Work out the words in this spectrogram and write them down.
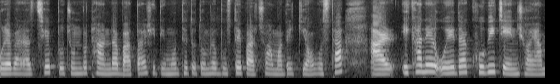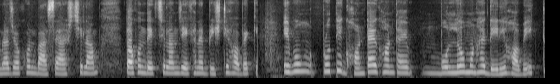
উড়ে বেড়াচ্ছে, প্রচণ্ড ঠান্ডা বাতাস, ইতিমধ্যে তো তোমরা বুঝতে পারছ আমাদের কি অবস্থা। আর এখানের ওয়েদার খুবই চেঞ্জ হয়। আমরা যখন বাসে আসছিলাম, তখন দেখছিলাম যে এখানে বৃষ্টি হবে এবং প্রতি ঘন্টায় ঘন্টায় বললেও মনে হয় দেরি হবে। একটু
